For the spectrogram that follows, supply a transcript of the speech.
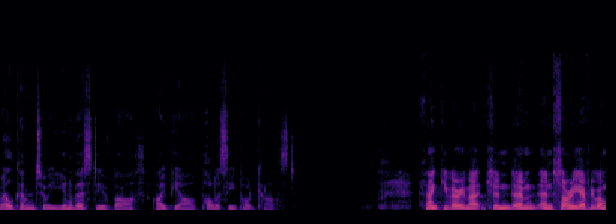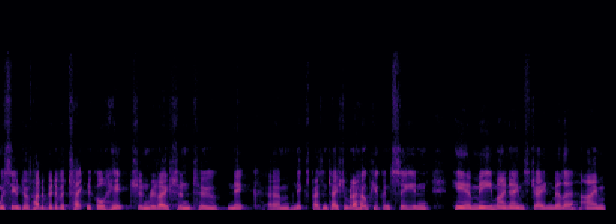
Welcome to a University of Bath IPR policy podcast. Thank you very much. And um, and sorry, everyone, we seem to have had a bit of a technical hitch in relation to Nick um, Nick's presentation, but I hope you can see and hear me. My name's Jane Millar. I'm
